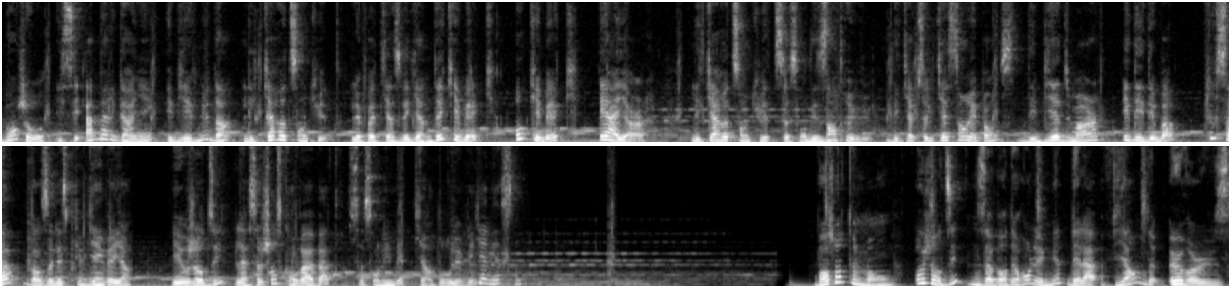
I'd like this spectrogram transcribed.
Bonjour, ici Anne-Marie Gagné et bienvenue dans Les carottes sont cuites, le podcast vegan de Québec, au Québec et ailleurs. Les carottes sont cuites, ce sont des entrevues, des capsules questions-réponses, des billets d'humeur et des débats, tout ça dans un esprit bienveillant. Et aujourd'hui, la seule chose qu'on va abattre, ce sont les mythes qui entourent le véganisme. Bonjour tout le monde! Aujourd'hui, nous aborderons le mythe de la viande heureuse.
